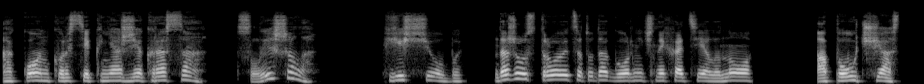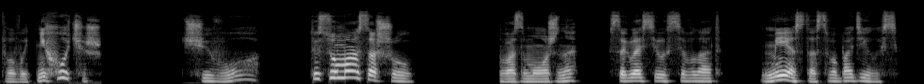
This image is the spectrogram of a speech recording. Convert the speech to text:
О конкурсе «Княжья краса». Слышала? Еще бы. Даже устроиться туда горничной хотела, но... А поучаствовать не хочешь? Чего? Ты с ума сошел? Возможно, согласился Влад. Место освободилось.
